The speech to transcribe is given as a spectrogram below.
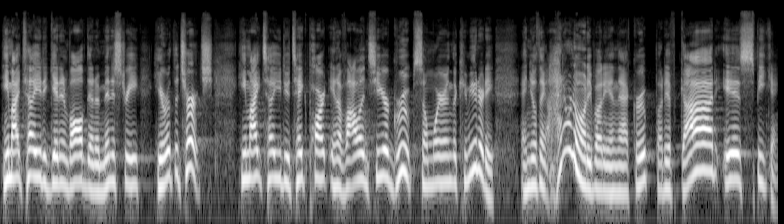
He might tell you to get involved in a ministry here at the church. He might tell you to take part in a volunteer group somewhere in the community. And you'll think, I don't know anybody in that group. But if God is speaking,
